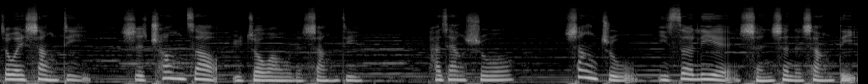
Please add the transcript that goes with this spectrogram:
这位上帝是创造宇宙万物的上帝。他这样说。上主以色列神圣的上帝，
